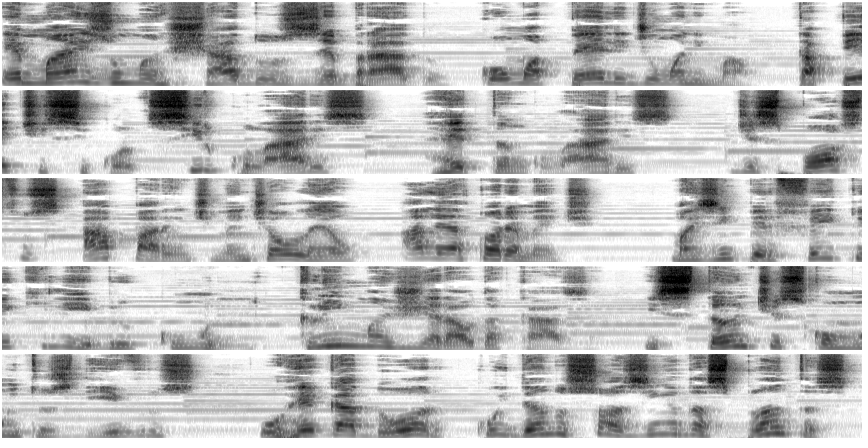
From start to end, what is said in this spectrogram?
É mais um manchado zebrado, como a pele de um animal. Tapetes circulares, retangulares, dispostos aparentemente ao léu, aleatoriamente, mas em perfeito equilíbrio com o clima geral da casa. Estantes com muitos livros, o regador cuidando sozinho das plantas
